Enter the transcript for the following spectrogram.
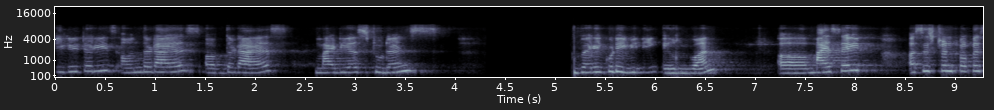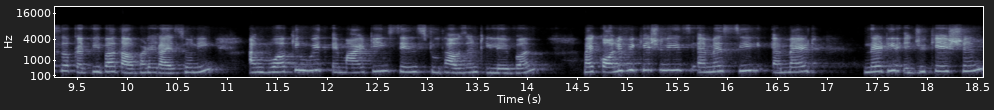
dignitaries on the dais of the dais, my dear students. Very good evening, everyone. Uh, myself, Assistant Professor Pratibha Tavade Raisoni. I'm working with MIT since 2011. My qualification is MSc, MEd, NET in Education,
